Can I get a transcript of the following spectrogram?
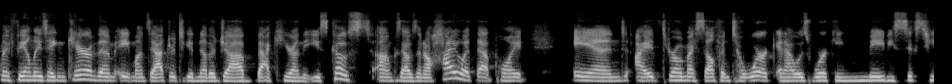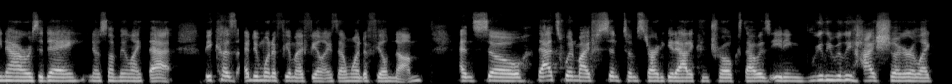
my family taking care of them eight months after to get another job back here on the East Coast because um, I was in Ohio at that point and I had thrown myself into work and I was working maybe 16 hours a day, you know, something like that, because I didn't want to feel my feelings. I wanted to feel numb. And so that's when my symptoms started to get out of control because I was eating really, really high sugar. Like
